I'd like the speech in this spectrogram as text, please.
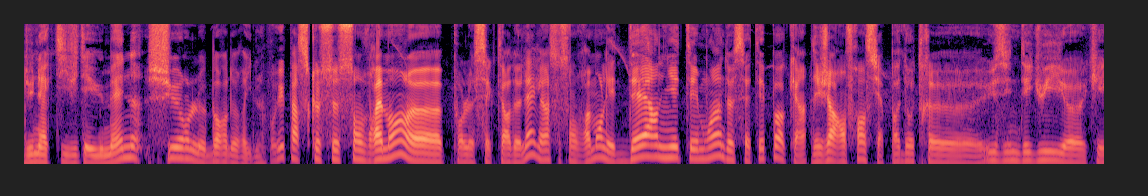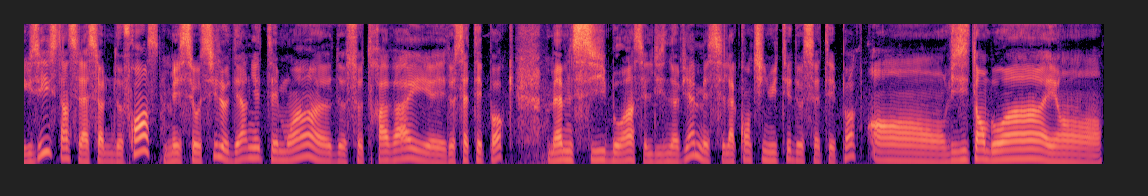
d'une activité humaine sur le bord de Ril. Oui, parce que ce sont vraiment, euh, pour le secteur de l'aigle, hein, ce sont vraiment les derniers témoins de cette époque. hein. Déjà en France, il n'y a pas d'autres euh, usines d'aiguilles euh, qui existent, hein, c'est la seule de France, mais c'est aussi le dernier témoin euh, de ce travail et de cette époque, même si Bohain c'est le 19e, mais c'est la continuité de cette époque. En visitant Bohain et en,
